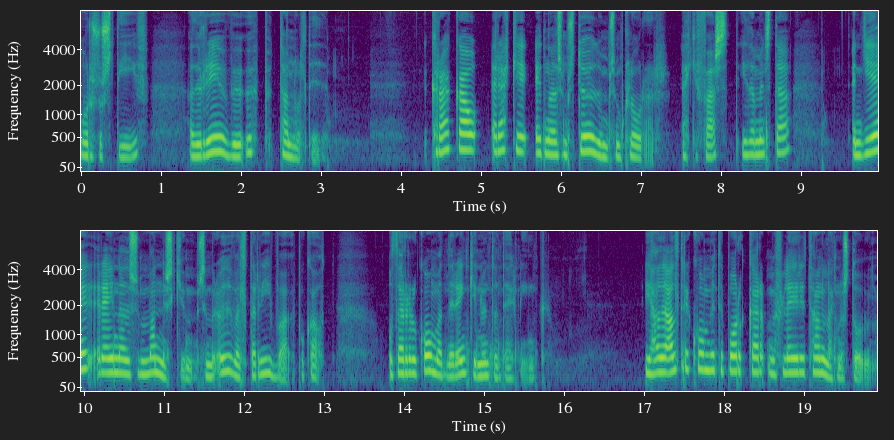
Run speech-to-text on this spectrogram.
voru svo stíf að þau rifu upp tannholdið. Kraká er ekki einn af þessum stöðum sem klórar, ekki fast í það minsta, en ég er eina af þessum manneskjum sem er auðvelt að rýfa upp og gátt og þar eru gómatnir engin undantekning. Ég hafði aldrei komið til borgar með fleiri tannlæknastofum.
